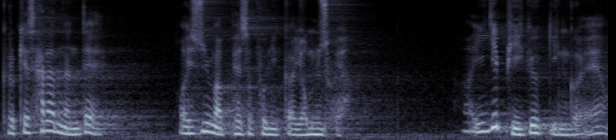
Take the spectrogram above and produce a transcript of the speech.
그렇게 살았는데 어, 예수님 앞에서 보니까 염소야. 아, 이게 비극인 거예요.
